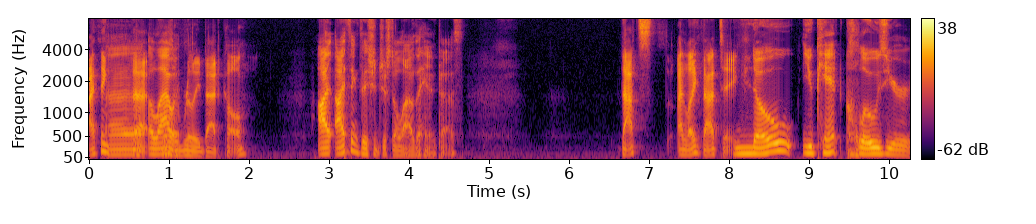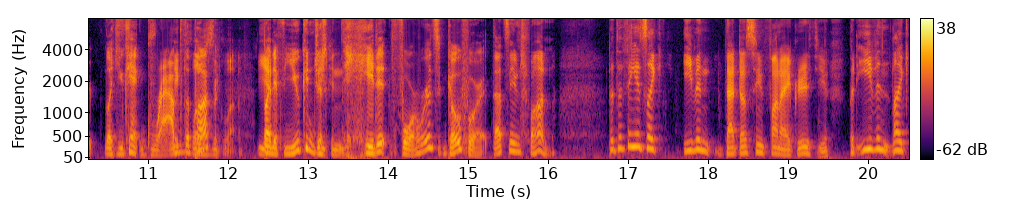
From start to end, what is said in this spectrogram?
I think Uh, that allow was it. a really bad call. I I think they should just allow the hand pass. That's I like that take. No, you can't close your like you can't grab the puck. the glove. But if you can just can- hit it forwards, go for it. That seems fun. But the thing is, like, even that does seem fun. I agree with you. But even like,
